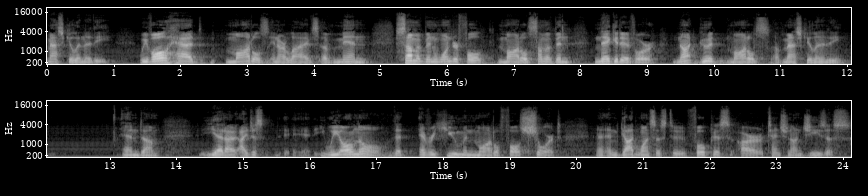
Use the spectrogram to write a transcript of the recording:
masculinity. We've all had models in our lives of men. Some have been wonderful models, some have been negative or not good models of masculinity. And um, yet, I, I just, we all know that every human model falls short. And God wants us to focus our attention on Jesus,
